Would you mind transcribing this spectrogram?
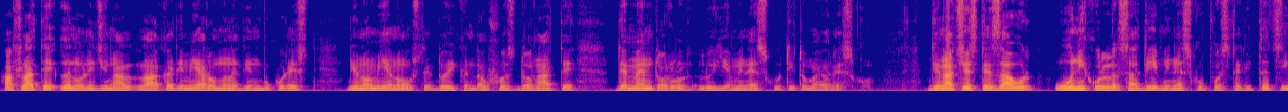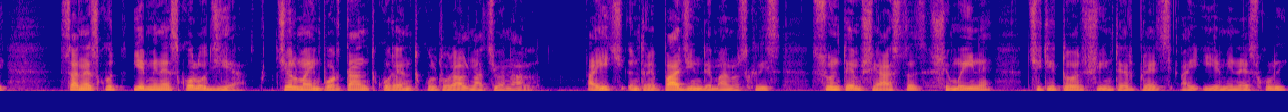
aflate în original la Academia Română din București din 1902, când au fost donate de mentorul lui Eminescu, Tito Maiorescu. Din acest tezaur, unicul lăsat de Eminescu posterității, s-a născut eminescologia, cel mai important curent cultural național. Aici, între pagini de manuscris, suntem și astăzi și mâine cititori și interpreți ai Eminescului,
